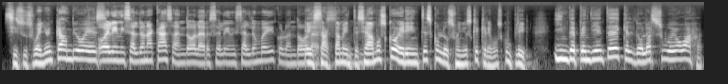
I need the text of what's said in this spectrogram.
Si su sueño, en cambio, es... O el inicial de una casa en dólares, el inicial de un vehículo en dólares. Exactamente. Seamos coherentes con los sueños que queremos cumplir, independiente de que el dólar sube o baja.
